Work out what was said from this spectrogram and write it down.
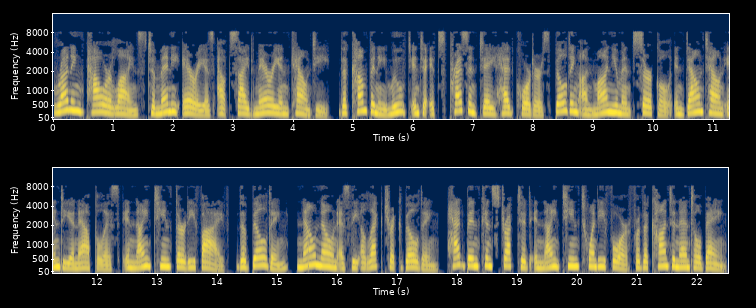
running power lines to many areas outside Marion County. The company moved into its present-day headquarters building on Monument Circle in downtown Indianapolis in 1935. The building, now known as the Electric Building, had been constructed in 1924 for the Continental Bank.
